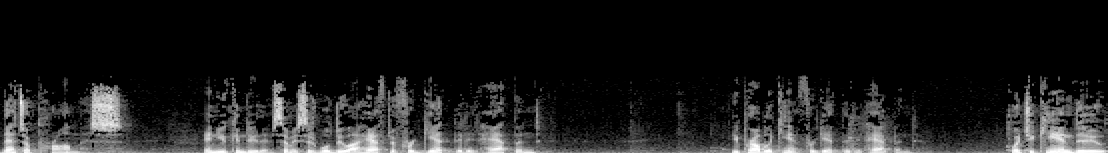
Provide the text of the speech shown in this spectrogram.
That's a promise. And you can do that. Somebody says, Well, do I have to forget that it happened? You probably can't forget that it happened. What you can do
